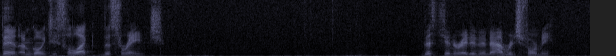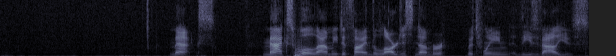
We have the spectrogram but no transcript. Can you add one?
Then I'm going to select this range. This generated an average for me. Max. Max will allow me to find the largest number between these values.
